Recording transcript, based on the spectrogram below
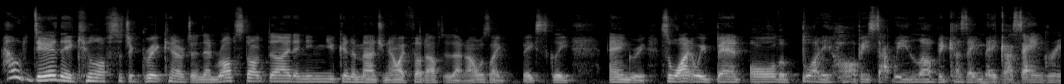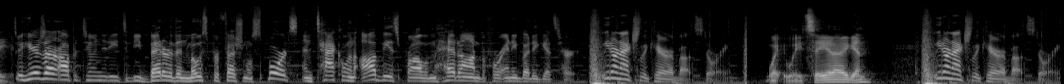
how dare they kill off such a great character? And then Robb Stark died, and you can imagine how I felt after that. I was like, basically angry. So why don't we ban all the bloody hobbies that we love because they make us angry? So here's our opportunity to be better than most professional sports and tackle an obvious problem head on before anybody gets hurt. We don't actually care about story. Wait, wait, say that again. We don't actually care about story.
